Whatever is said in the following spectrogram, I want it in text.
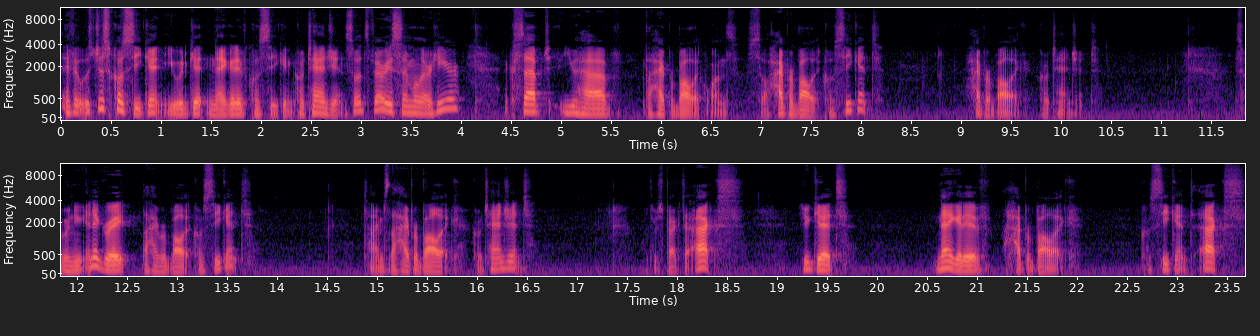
if it was just cosecant, you would get negative cosecant cotangent. So it's very similar here, except you have the hyperbolic ones. So hyperbolic cosecant, hyperbolic cotangent. So when you integrate the hyperbolic cosecant, times the hyperbolic cotangent with respect to x, you get negative hyperbolic cosecant x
